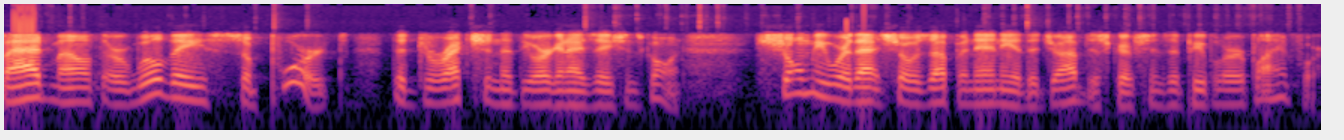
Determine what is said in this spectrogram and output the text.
badmouth or will they support the direction that the organization's going? Show me where that shows up in any of the job descriptions that people are applying for.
